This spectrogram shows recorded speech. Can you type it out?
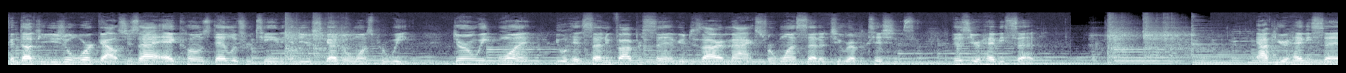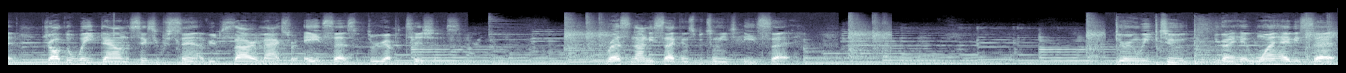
Conduct your usual workouts. Just add Ed Coan's deadlift routine into your schedule once per week. During week one, you will hit 75% of your desired max for one set of two repetitions. This is your heavy set. After your heavy set, drop the weight down to 60% of your desired max for 8 sets of 3 repetitions. Rest 90 seconds between each set. During week 2, you're going to hit one heavy set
